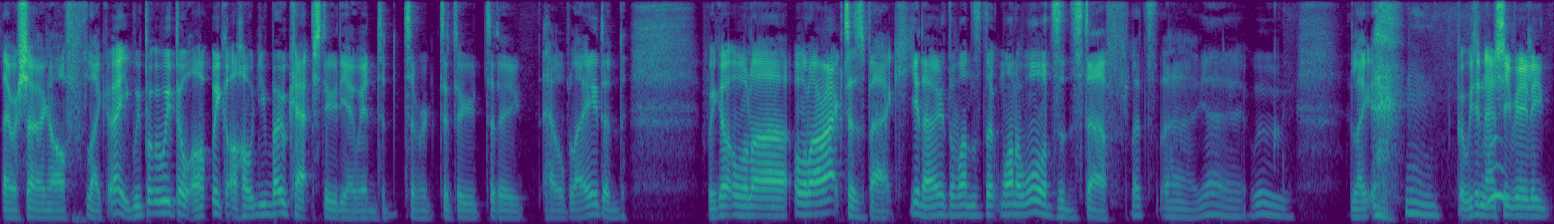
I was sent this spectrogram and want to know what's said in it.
they were showing off, like, hey, we we built up, we got a whole new mocap studio in to to, to do to do Hellblade, and we got all our all our actors back. You know, the ones that won awards and stuff. Let's, uh, yeah, woo, like, but we didn't actually really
